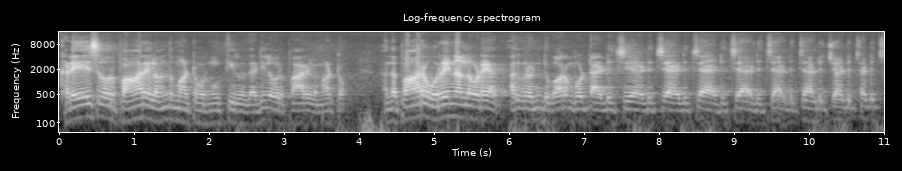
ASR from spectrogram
கடைசியில் ஒரு பாறையில் வந்து மாட்டோம். ஒரு நூற்றி இருபது அடியில் ஒரு பாறையில் மாட்டோம். அந்த பாறை ஒரே நாளில் உடையாது. அதுக்கு ரெண்டு வாரம் போட்டு அடித்து அடித்து அடித்து அடித்து அடித்து அடித்து அடித்து அடித்து அடித்து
